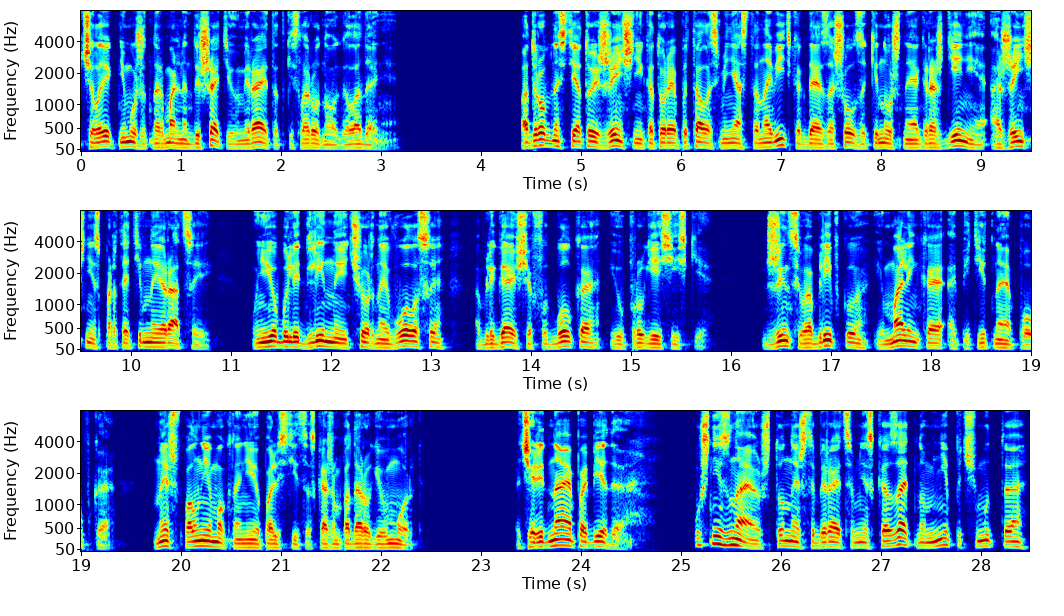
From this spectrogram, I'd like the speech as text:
человек не может нормально дышать и умирает от кислородного голодания. Подробности о той женщине, которая пыталась меня остановить, когда я зашел за киношное ограждение, о женщине с портативной рацией. У нее были длинные черные волосы, облегающая футболка и упругие сиськи. Джинсы в облипку и маленькая аппетитная попка. Нэш вполне мог на нее польститься, скажем, по дороге в морг. Очередная победа. Уж не знаю, что Нэш собирается мне сказать, но мне почему-то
